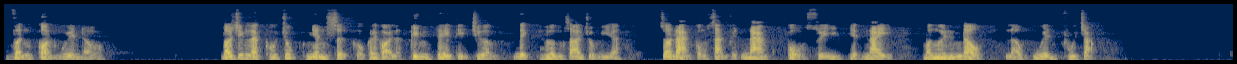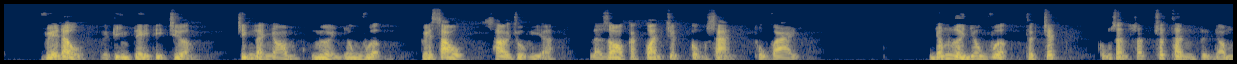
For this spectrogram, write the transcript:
vẫn còn nguyên đó. Đó chính là cấu trúc nhân sự của cái gọi là kinh tế thị trường định hướng xã chủ nghĩa do Đảng Cộng sản Việt Nam cổ suý hiện nay mà người đứng đầu là ông Nguyễn Phú Trọng. Vế đầu về kinh tế thị trường chính là nhóm người nhông vượng, phía sau xã hội chủ nghĩa là do các quan chức cộng sản thủ vai. Nhóm người như ông Vượng thực chất cũng sản xuất xuất thân từ nhóm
